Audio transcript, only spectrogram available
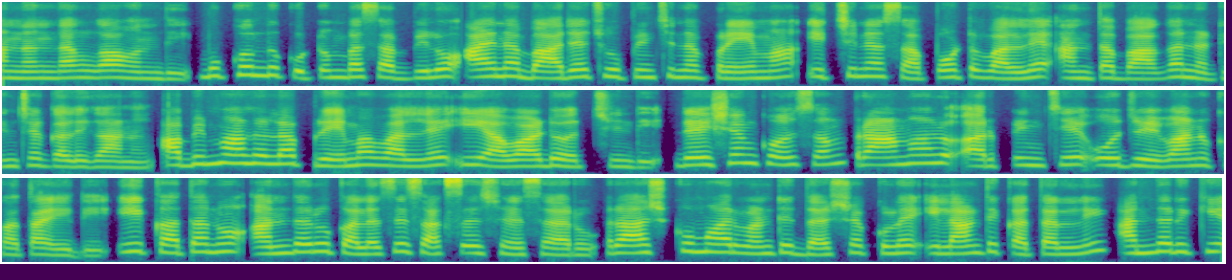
ఆనందంగా ఉంది. ముకుంద్ కుటుంబ సభ్యులు ఆయన భార్య చూపించిన ప్రేమ ఇచ్చిన సపోర్ట్ వల్లే అంత బాగా నటించగలిగాను. అభిమానుల ప్రేమ వల్లే ఈ అవార్డు వచ్చింది. దేశం కోసం ప్రాణాలు అర్పించే ఓ జీవాను కథ ఇది. ఈ కథను అందరూ కలిసి సక్సెస్ చేశారు. రాజ్ కుమార్ వంటి దర్శకులే ఇలాంటి కథల్ని అందరికీ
